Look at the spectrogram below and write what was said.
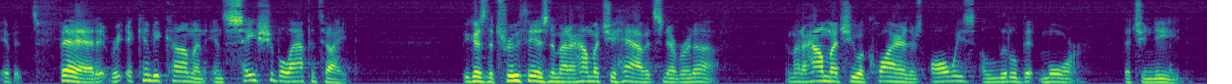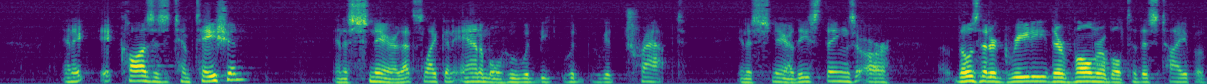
if it's fed, it, it can become an insatiable appetite. Because the truth is, no matter how much you have, it's never enough. No matter how much you acquire, there's always a little bit more that you need. And it, it causes a temptation and a snare. That's like an animal who would be would who get trapped in a snare. These things are those that are greedy, they're vulnerable to this type of,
